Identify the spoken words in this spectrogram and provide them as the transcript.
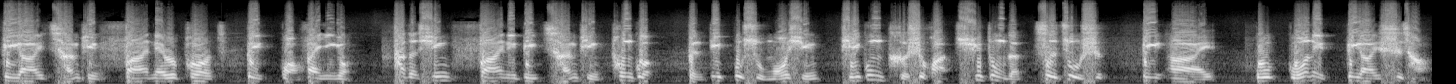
BI 产品 Final Report 被广泛应用。它的新 Final B 产品通过本地部署模型，提供可视化驱动的自助式 BI。如国内 BI 市场，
